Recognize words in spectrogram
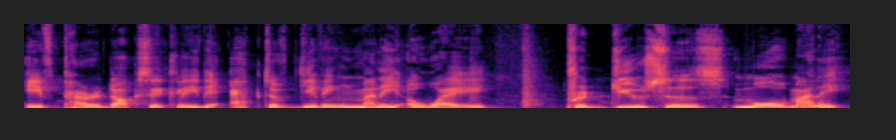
if paradoxically the act of giving money away produces more money?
